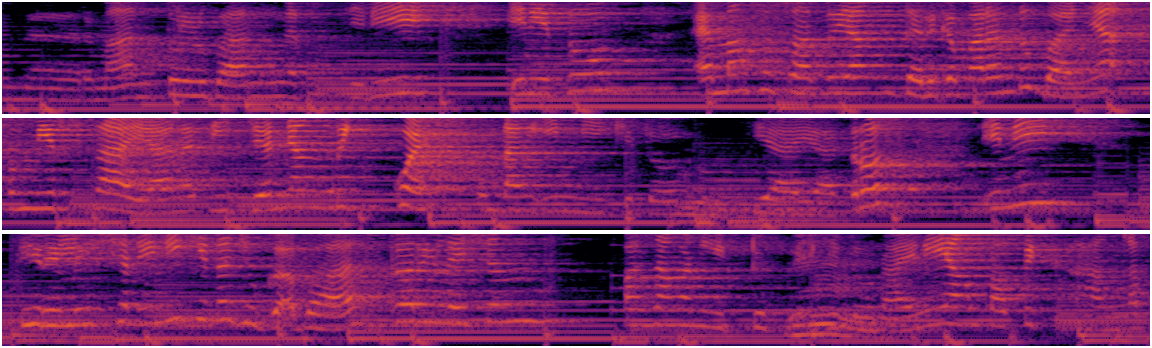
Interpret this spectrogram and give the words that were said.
bener. Mantul banget. Jadi ini tuh emang sesuatu yang dari kemarin tuh banyak pemirsa ya netizen yang request tentang ini gitu. Ya ya terus ini di relation ini kita juga bahas ke relation pasangan hidup ya hmm. gitu nah ini yang topik hangat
